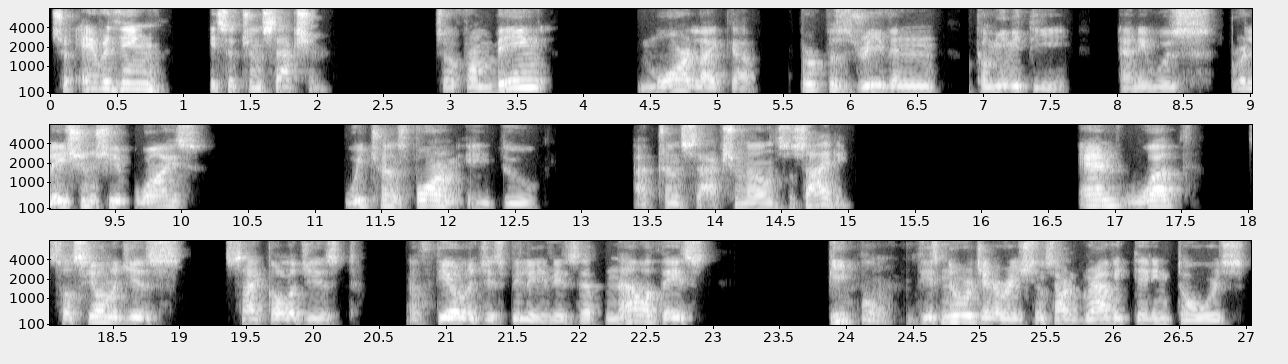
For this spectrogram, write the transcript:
So everything is a transaction. So from being more like a purpose-driven community, and it was relationship-wise, we transform into a transactional society. And what sociologists, psychologists, and theologians believe is that nowadays people, these newer generations, are gravitating towards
